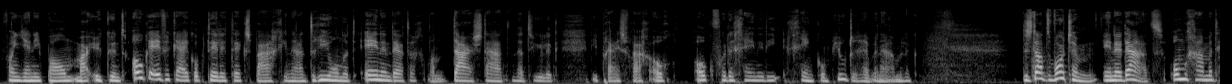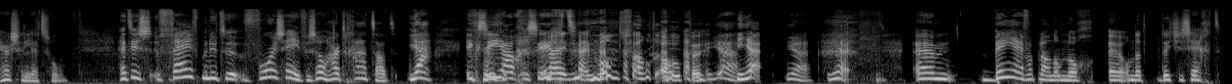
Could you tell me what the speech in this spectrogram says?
van Jenny Palm. Maar u kunt ook even kijken op teletextpagina 331. Want daar staat natuurlijk die prijsvraag ook, ook voor degenen die geen computer hebben namelijk. Dus dat wordt hem, inderdaad. Omgaan met hersenletsel. Het is vijf minuten voor zeven. Zo hard gaat dat. Ja, ik zie jouw gezicht. mijn, mijn mond valt open. ja. ja. ja. ja. Um, ben jij van plan om nog, uh, omdat dat je zegt...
